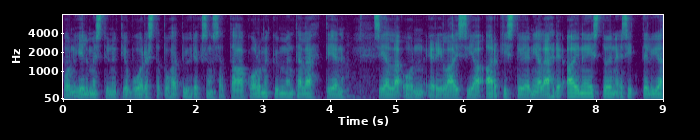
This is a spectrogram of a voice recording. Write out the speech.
On ilmestynyt jo vuodesta 1930 lähtien. Siellä on erilaisia arkistojen ja lähdeaineistojen esittelyjä,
